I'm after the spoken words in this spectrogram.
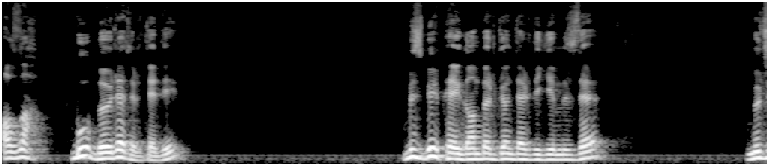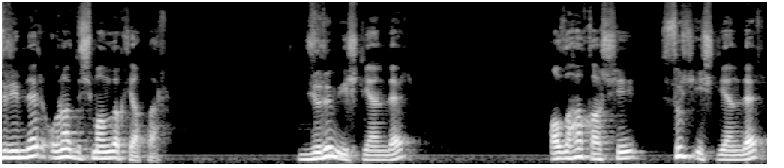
Allah bu böyledir dedi. Biz bir peygamber gönderdiğimizde mücrimler ona düşmanlık yapar. Cürüm işleyenler, Allah'a karşı suç işleyenler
